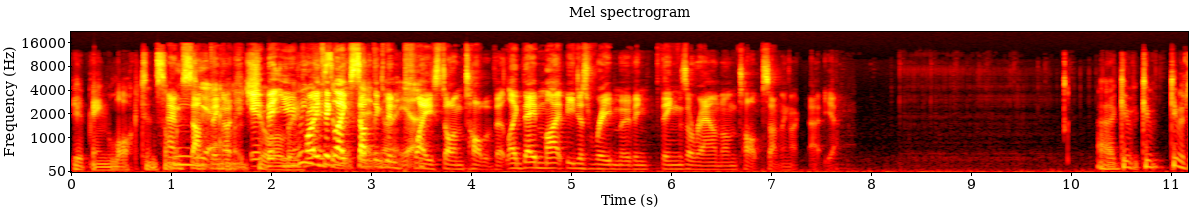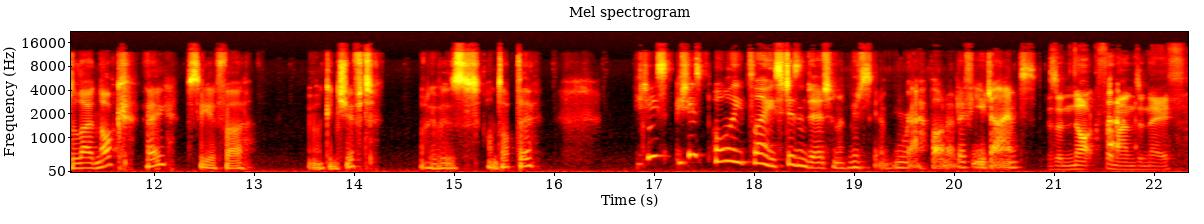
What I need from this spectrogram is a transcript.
it being locked and something. and something. Yeah. On, on it, it, but you. We probably think like something's say been that, yeah. placed on top of it. Like they might be just removing things around on top, something like that. Yeah. Uh, give give give it a loud knock. Hey, see if uh, anyone can shift whatever's on top there. It is it is poorly placed, isn't it? And I'm just gonna rap on it a few times. There's a knock from underneath.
